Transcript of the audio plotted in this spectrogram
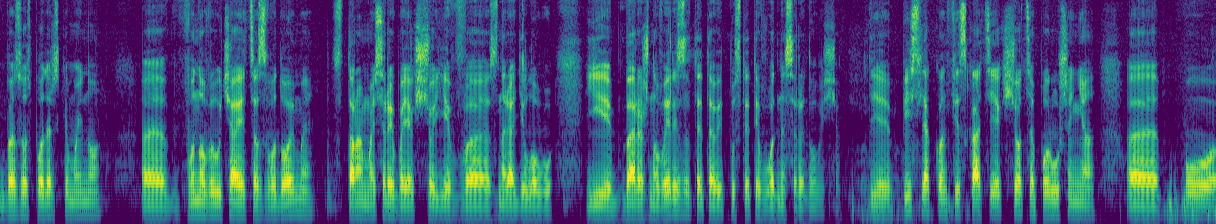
безгосподарське майно, е, воно вилучається з водойми. Стараємось риба, якщо є в е, знаряді лову, її бережно вирізати та відпустити в водне середовище. Після конфіскації, якщо це порушення е, по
